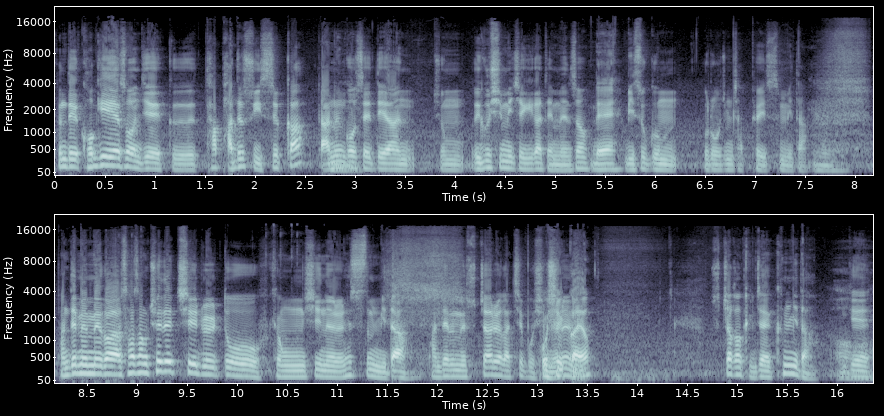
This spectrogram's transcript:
근데 거기에서 이제 그 다 받을 수 있을까라는 음. 것에 대한 좀 의구심이 제기가 되면서 네. 미수금 으로 좀 잡혀 있습니다. 음. 반대 매매가 사상 최대치를 또 경신을 했습니다. 반대 매매 숫자를 같이 보시면 숫자가 굉장히 큽니다. 어. 이게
